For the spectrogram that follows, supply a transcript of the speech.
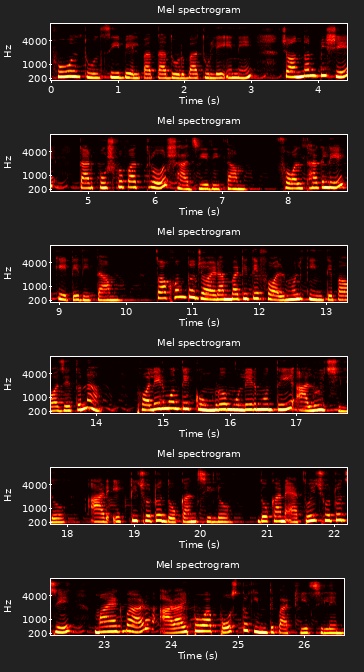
ফুল, তুলসী, বেলপাতা, দূর্বা তুলে এনে চন্দন পিষে তার পুষ্পপাত্র সাজিয়ে দিতাম। ফল থাকলে কেটে দিতাম। তখন তো জয়রামবাটিতে ফলমূল কিনতে পাওয়া যেত না। ফলের মধ্যে কুমড়ো মূলের মধ্যেই আলুই ছিল আর একটি ছোট দোকান ছিল। দোকান এতই ছোট যে মা একবার আড়াই পোয়া পোস্ত কিনতে পাঠিয়েছিলেন।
